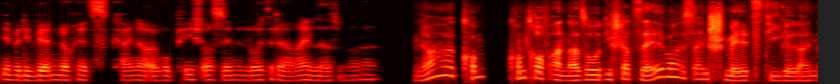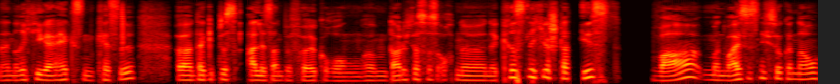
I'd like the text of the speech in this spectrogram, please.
Ja, aber die werden doch jetzt keine europäisch aussehenden Leute da reinlassen, oder? Ja, kommt Kommt drauf an. Also die Stadt selber ist ein Schmelztiegel, ein, ein richtiger Hexenkessel. Äh, da gibt es alles an Bevölkerung. Ähm, dadurch, dass es auch eine, eine christliche Stadt ist, war, man weiß es nicht so genau,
